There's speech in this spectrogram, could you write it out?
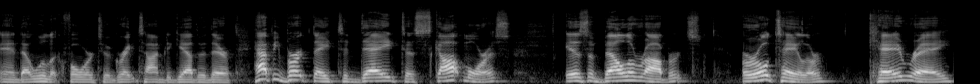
and we'll look forward to a great time together there. Happy birthday today to scott morris isabella roberts earl taylor Kay Ray,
